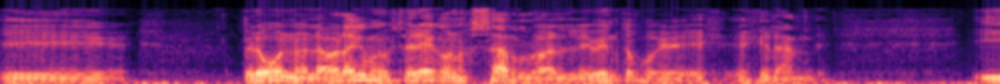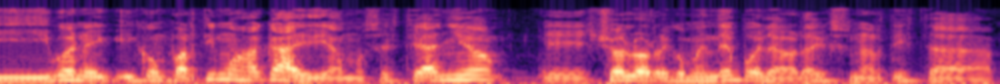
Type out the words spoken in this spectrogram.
eh, pero bueno, la verdad que me gustaría conocerlo al evento porque es, es grande. Y bueno, y, y compartimos acá, digamos, este año eh, yo lo recomendé porque la verdad que es un artista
